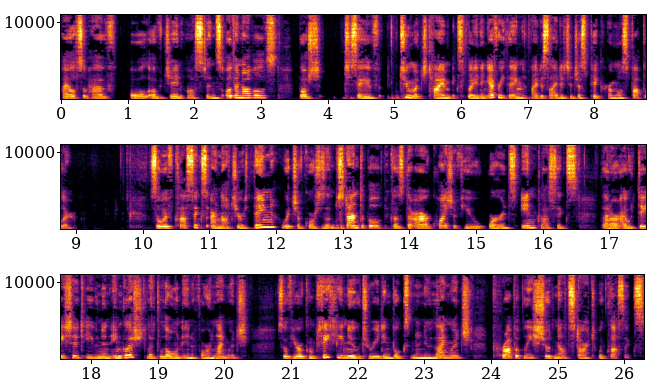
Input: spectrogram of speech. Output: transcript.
I also have all of Jane Austen's other novels, but to save too much time explaining everything, I decided to just pick her most popular. So if classics are not your thing, which of course is understandable because there are quite a few words in classics that are outdated even in English, let alone in a foreign language. So if you're completely new to reading books in a new language, probably should not start with classics.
